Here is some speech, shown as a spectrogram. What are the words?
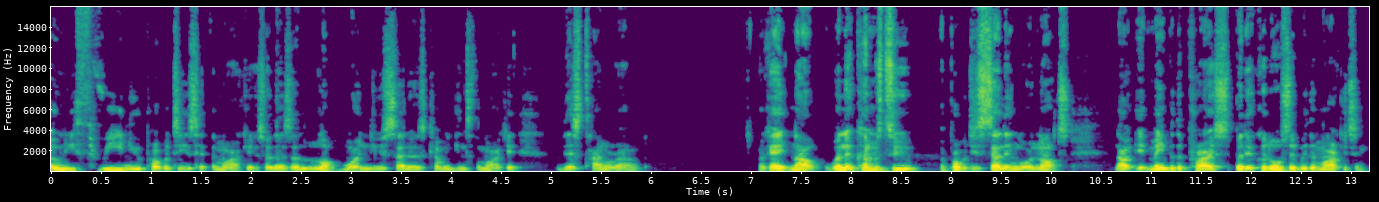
only three new properties hit the market, so there's a lot more new sellers coming into the market this time around. Okay, now when it comes to a property selling or not, now it may be the price, but it could also be the marketing.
